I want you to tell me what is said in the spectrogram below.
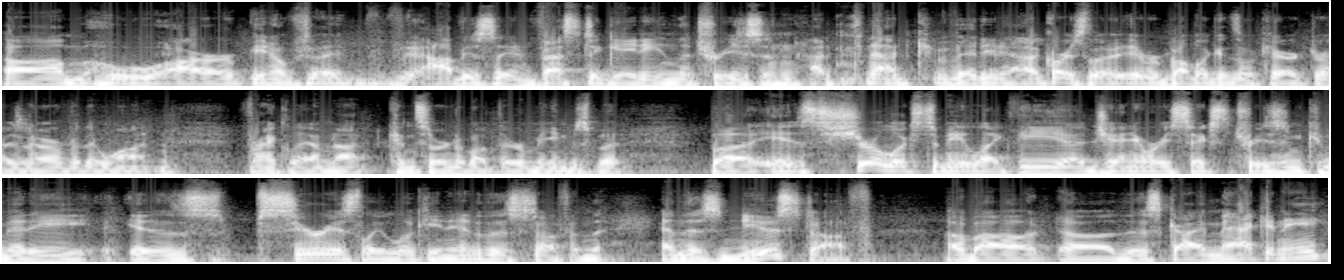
Um, who are, you know, obviously investigating the treason, not, not committing it. Of course, the Republicans will characterize it however they want And frankly, I'm not concerned about their memes, but. But it sure looks to me like the uh, January 6th Treason Committee is seriously looking into this stuff and, the, and this new stuff about uh, this guy McEntee,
